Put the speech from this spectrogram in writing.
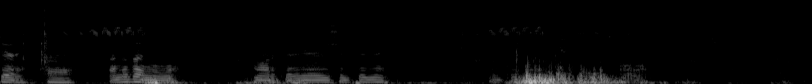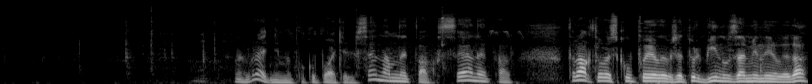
Серый. А ну дай мені маркер, я тобі. Отут. О. Вредні ми покупателі. Все нам не так, все не так. Трактор ось купили, вже турбіну замінили, да?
